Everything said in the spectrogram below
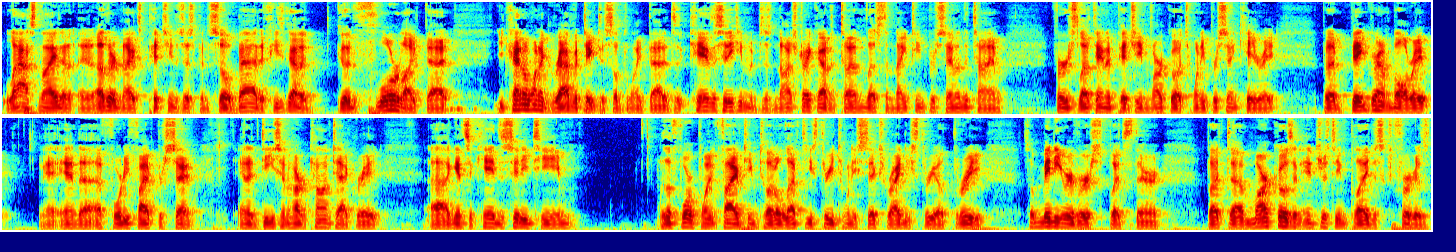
last night and other nights. Pitching has just been so bad. If he's got a good floor like that, you kind of want to gravitate to something like that. It's a Kansas City team that does not strike out a ton, less than 19% of the time. First left-handed pitching, Marco a 20% K rate but a big ground ball rate and a 45% and a decent hard contact rate uh, against a Kansas City team with a 4.5 team total. Lefties 326, righties 303. So many reverse splits there. But uh, Marco's an interesting play just for his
